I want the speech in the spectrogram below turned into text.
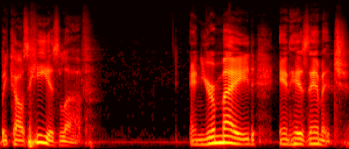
because he is love and you're made in his image.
